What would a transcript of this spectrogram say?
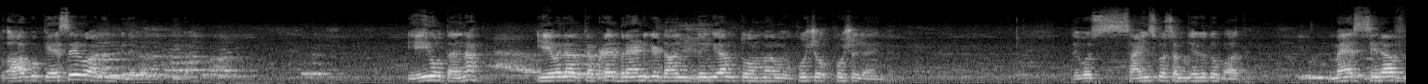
तो आपको कैसे वो आनंद मिलेगा व्यक्ति का? यही होता है ना। ये वाला कपड़े ब्रांड के डाल देंगे हम तो हम खुश खुश हो जाएँगे। देखो, साइंस को समझेगा तो बात है। मैं सिर्फ़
